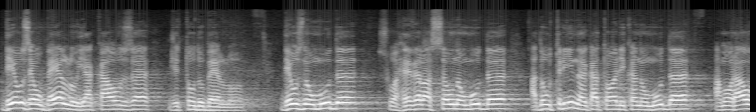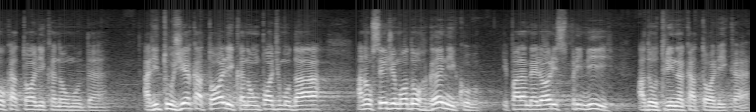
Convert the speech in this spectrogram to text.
Deus é o belo e a causa de todo o belo. Deus não muda, sua revelação não muda, a doutrina católica não muda, a moral católica não muda. A liturgia católica não pode mudar, a não ser de modo orgânico e para melhor exprimir a doutrina católica.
